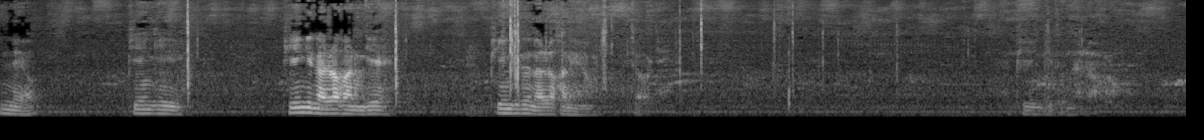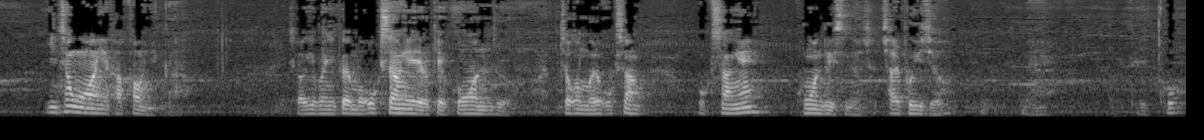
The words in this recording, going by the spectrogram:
있네요. 비행기 비행기 날아가는 게 비행기도 날아가네요. 저기 비행기도 날아가고 인천공항에 가까우니까 저기 보니까 뭐 옥상에 이렇게 공원도 저건 뭐 옥상 옥상에 공원도 있습니다. 저- 잘 보이죠? 네, 돼 있고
